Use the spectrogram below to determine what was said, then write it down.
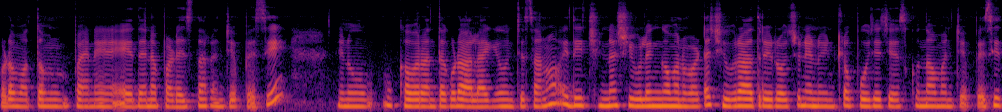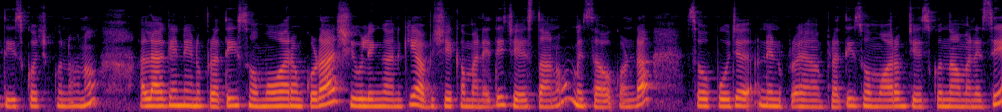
కూడా మొత్తం పైన ఏదైనా పడేస్తారని చెప్పేసి నేను కవర్ అంతా కూడా అలాగే ఉంచేసాను. ఇది చిన్న శివలింగం అనమాట శివరాత్రి రోజు నేను ఇంట్లో పూజ చేసుకుందామని చెప్పేసి తీసుకొచ్చుకున్నాను. అలాగే నేను ప్రతి సోమవారం కూడా శివలింగానికి అభిషేకం అనేది చేస్తాను. మిస్ అవ్వకుండా. సో పూజ నేను ప్రతి సోమవారం చేసుకుందామనేసి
